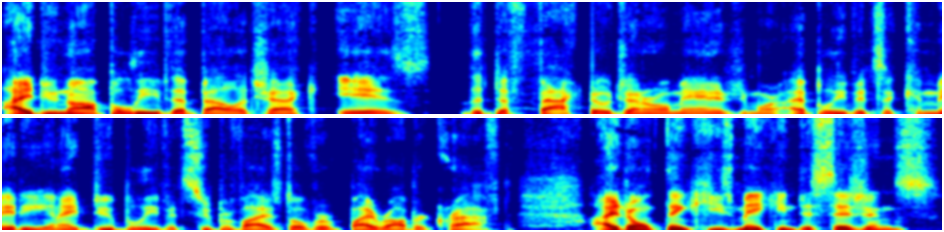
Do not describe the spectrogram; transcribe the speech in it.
I do not believe that Belichick is the de facto general manager anymore. I believe it's a committee, and I do believe it's supervised over by Robert Kraft. I don't think he's making decisions,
